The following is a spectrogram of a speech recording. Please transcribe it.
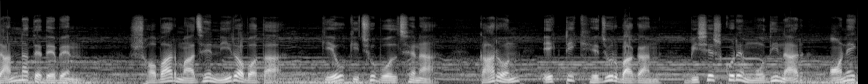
জান্নাতে দেবেন। সবার মাঝে নীরবতা, কেউ কিছু বলছে না, কারণ একটি খেজুর বাগান, বিশেষ করে মদিনার, অনেক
